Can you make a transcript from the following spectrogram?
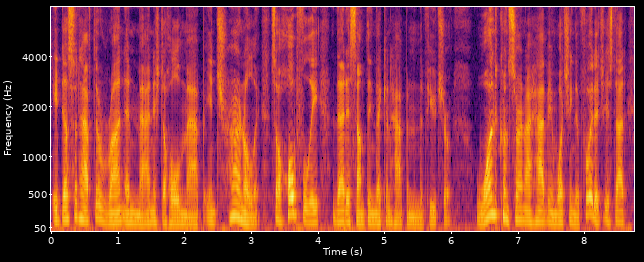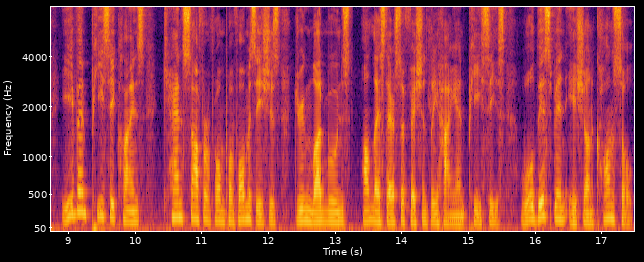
it doesn't have to run and manage the whole map internally. So hopefully that is something that can happen in the future. One concern I have in watching the footage is that even PC clients can suffer from performance issues during Blood Moons unless they're sufficiently high-end PCs. Will this be an issue on console?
